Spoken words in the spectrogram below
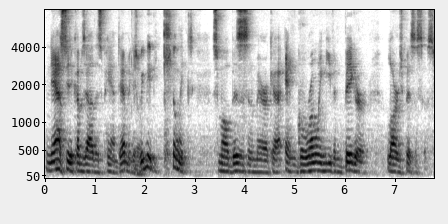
nasty that comes out of this pandemic is we may be killing small business in America and growing even bigger large businesses.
